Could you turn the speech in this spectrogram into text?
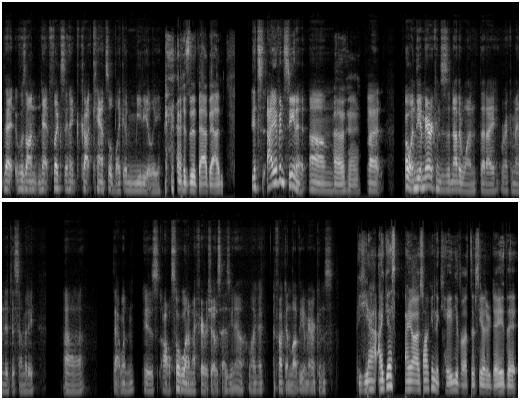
that was on Netflix and it got canceled like immediately. is it that bad? It's I haven't seen it, um, Okay. but oh, and The Americans is another one that I recommended to somebody. Uh, that one is also one of my favorite shows, as you know. Like I, I fucking love The Americans. Yeah, I guess I know. I was talking to Katie about this the other day that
